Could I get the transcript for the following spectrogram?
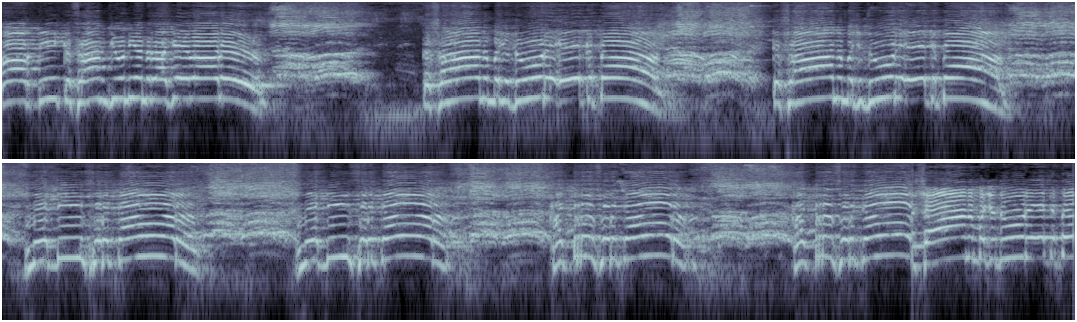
ਭਾਰਤੀ ਕਿਸਾਨ ਯੂਨੀਅਨ ਰਾਜੇਵਾਲ, ਕਿਸਾਨ ਮਜ਼ਦੂਰ ਏਕਤਾ, ਕਿਸਾਨ ਮਜ਼ਦੂਰ ਮੋਦੀ ਸਰਕਾਰ ਮੋਦੀ ਸਰਕਾਰ, ਖੱਟਰ ਸਰਕਾਰ ਖੱਟਰ ਸਰਕਾਰ। ਕਿਸਾਨ ਮਜ਼ਦੂਰ ਏਕਤਾ,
